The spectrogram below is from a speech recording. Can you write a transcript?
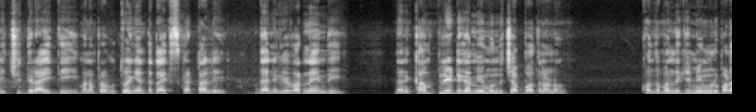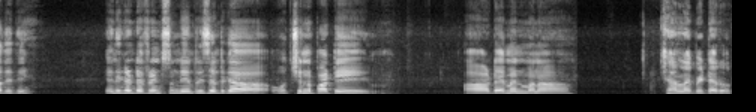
ఇచ్చిద్ది రాయితీ మన ప్రభుత్వం ఎంత ట్యాక్స్ కట్టాలి దాని వివరణ ఏంది? దాన్ని కంప్లీట్గా మీ ముందు చెప్పబోతున్నాను. కొంతమందికి మింగుడు పడదు ఇది. ఎందుకంటే ఫ్రెండ్స్ నేను రీసెంట్గా ఓ చిన్నపాటి ఆ డైమండ్ మన ఛానల్ పెట్టారు.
